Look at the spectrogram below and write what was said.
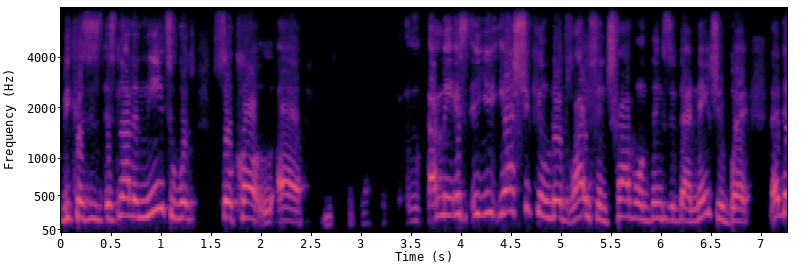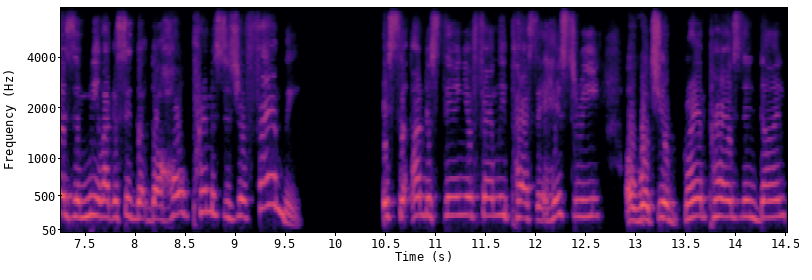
Because it's, it's not a need to what so-called uh, I mean, it's yes, you can live life and travel and things of that nature, but that doesn't mean, like I said, the, the whole premise is your family. It's to understand your family, past the history of what your grandparents done,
